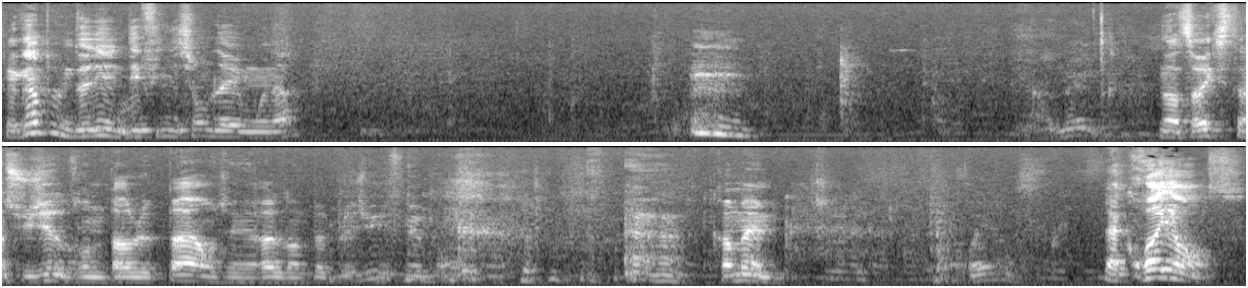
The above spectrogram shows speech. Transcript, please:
Quelqu'un peut me donner une définition de la Emouna? Non, c'est vrai que c'est un sujet dont on ne parle pas en général dans le peuple juif, mais bon. Quand même. La croyance.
